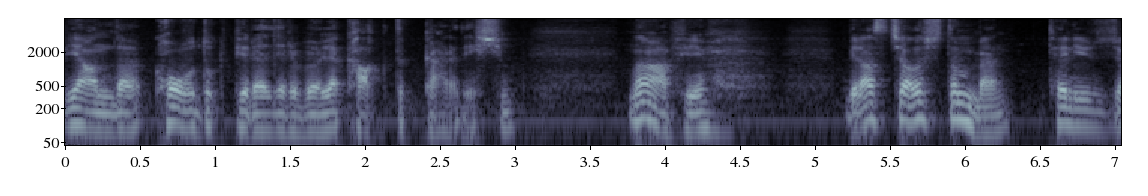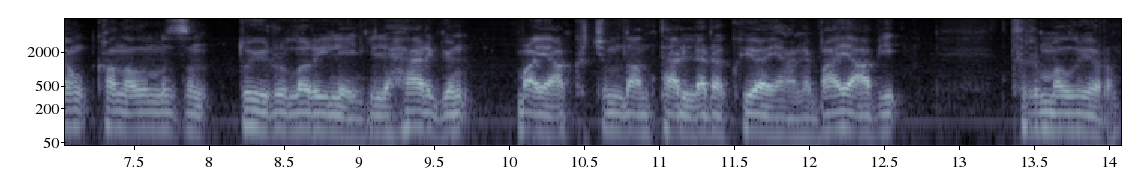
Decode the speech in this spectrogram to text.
bir anda kovduk pireleri böyle kalktık kardeşim. Ne yapayım? Biraz çalıştım ben. Televizyon kanalımızın duyuruları ile ilgili her gün bayağı kıçımdan terler akıyor yani. Bayağı bir tırmalıyorum.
